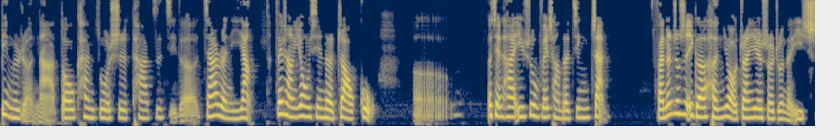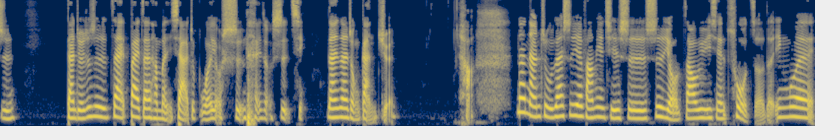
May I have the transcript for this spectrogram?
病人啊都看作是他自己的家人一样，非常用心的照顾。呃，而且他医术非常的精湛，反正就是一个很有专业水准的医师。感觉就是在拜在他门下就不会有事 那一种事情，那那种感觉。好，那男主在事业方面其实是有遭遇一些挫折的，因为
